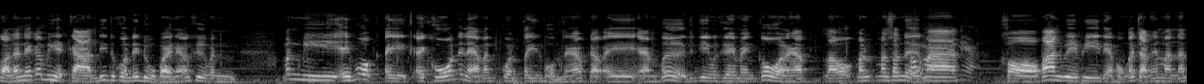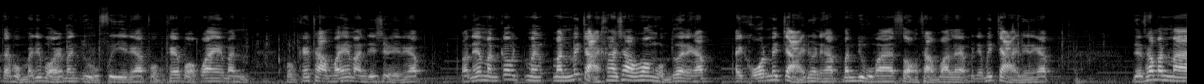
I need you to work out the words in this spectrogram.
ก่อนหน้านี้ก็มีเหตุการณ์ที่ทุกคนได้ดูไปนะก็คือมันมันมีไอ้พวกไอ้ไอ้โค้ดนี่แหละมันกวนตีนผมนะครับกับไอ้แอมเบอร์จริงๆมันคือไอ้แมงโก้นะครับเรา มันมันเสนอมา เนี่ย ขอบ้าน VP เนี่ยผมก็จัดให้มันนะแต่ผมไม่ได้บอกให้มันอยู่ฟรีนะครับผมแค่บอกว่าให้มันผมแค่ทำไว้ให้มันเฉยๆนะครับตอนนี้มันก็มันมันไม่จ่ายค่าเช่าห้องผมด้วยนะครับไอโค้ดไม่จ่ายด้วยนะครับมันอยู่มา2อสวันแล้วมันยังไม่จ่ายเลยนะครับเดี๋ยวถ้ามันมา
